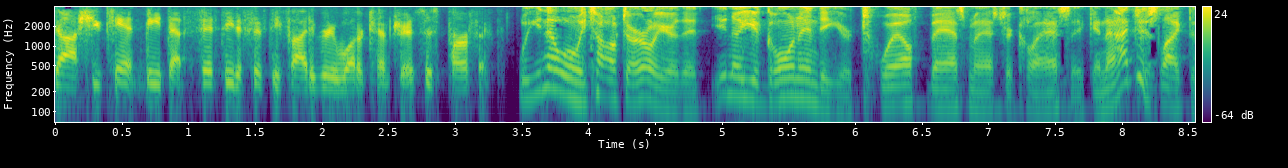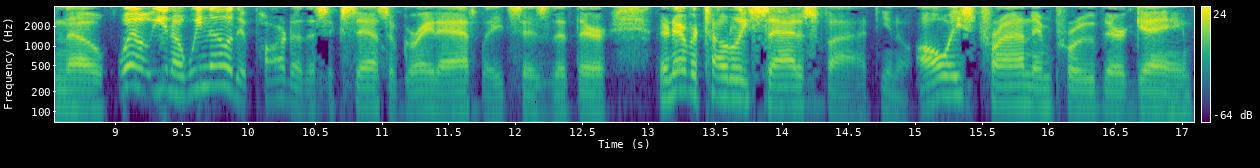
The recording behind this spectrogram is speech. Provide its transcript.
gosh, you can't beat that 50 to 55 degree water temperature. It's just perfect. Well, you know, when we talked earlier that, you know, you're going into your 12th Bassmaster Classic, and I'd just like to know, well, you know, we know that part of the success of great athletes is that they're, they're never totally satisfied, you know, always trying to improve their game.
